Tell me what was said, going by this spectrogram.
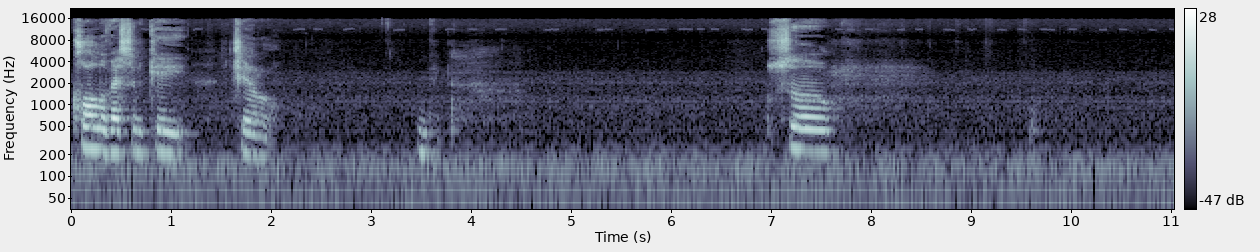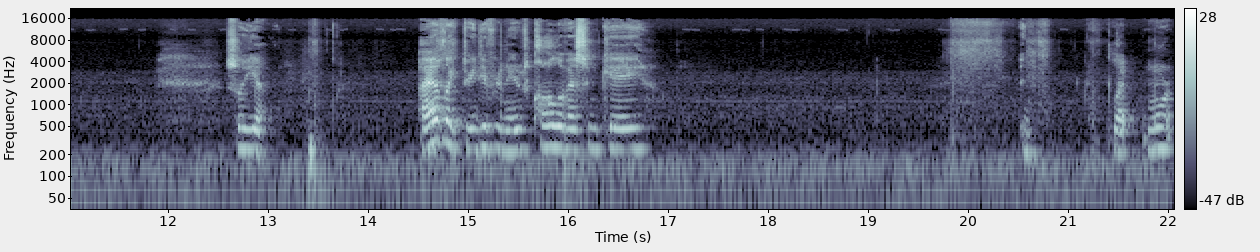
Call of SMK channel. So... So yeah. I have like three different names. Call of SMK. Like more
